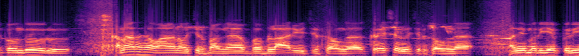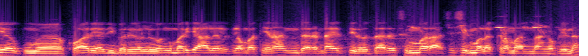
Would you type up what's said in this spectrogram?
இப்போ வந்து ஒரு கனரக வாகனம் வச்சுருப்பாங்க. இப்போ லாரி வச்சுருக்கவங்க கிரேசர் வச்சுருக்கவங்க அதே மாதிரியே பெரிய குவாரி அதிபர்கள் இவங்க மாதிரி ஆளுகளுக்கெல்லாம் பார்த்தீங்கன்னா இந்த ரெண்டாயிரத்தி இருபத்தாறு சிம்ம ராசி சிம்ம லக்னமாக இருந்தாங்க அப்படின்னா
